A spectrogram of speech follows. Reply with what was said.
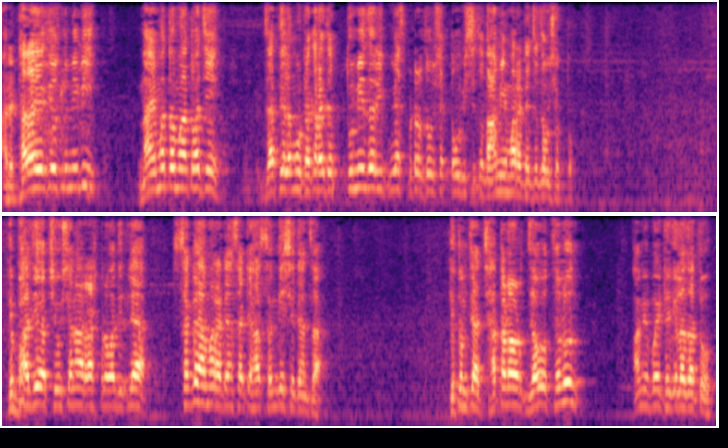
अरे ठरा एक दिवस तुम्ही बी. नाही मत महत्त्वाचे. जातीला मोठं करायचं. तुम्ही जर व्यासपीठावर जाऊ शकता ओबीसीचं तर आम्ही मराठ्याच्या जाऊ शकतो. हे भाजप शिवसेना राष्ट्रवादीतल्या सगळ्या मराठ्यांसाठी हा संदेश आहे त्यांचा. की तुमच्या छाताडावर जाऊ चलून आम्ही बैठकीला जातो.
